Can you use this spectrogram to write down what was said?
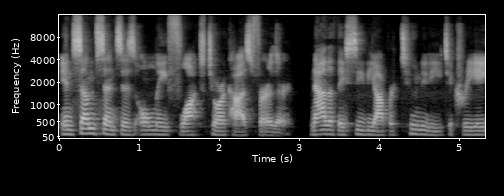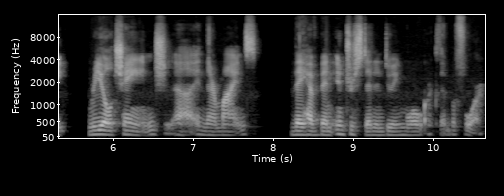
in some senses, only flocked to our cause further. Now that they see the opportunity to create real change uh, in their minds, they have been interested in doing more work than before.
